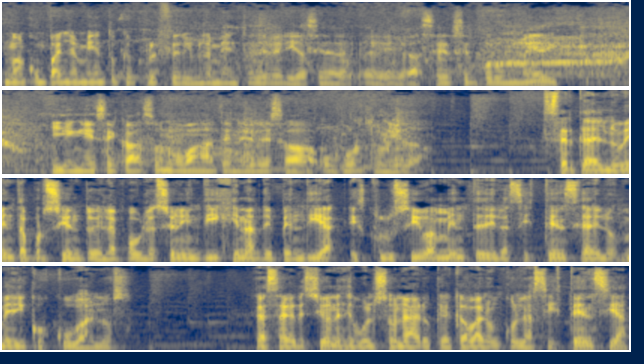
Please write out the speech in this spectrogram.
Un acompañamiento que preferiblemente debería eh, hacerse por un médico y en ese caso no van a tener esa oportunidad. Cerca del 90% de la población indígena dependía exclusivamente de la asistencia de los médicos cubanos. Las agresiones de Bolsonaro que acabaron con la asistencia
